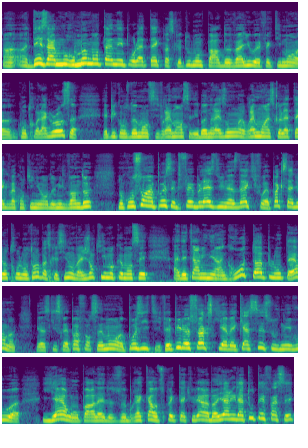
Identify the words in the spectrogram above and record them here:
un, désamour momentané pour la tech parce que tout le monde parle de value effectivement euh, contre la growth et puis qu'on se demande si vraiment c'est des bonnes raisons, vraiment est-ce que la tech va continuer en 2022. Donc on sent un peu cette faiblesse du Nasdaq, il faudrait pas que ça dure trop longtemps parce que sinon on va gentiment commencer à déterminer un gros top long terme, et ce qui serait pas forcément euh, positif. Et puis le Sox qui avait cassé, souvenez-vous, euh, hier où on parlait de ce breakout spectaculaire, et eh ben hier il a tout effacé,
